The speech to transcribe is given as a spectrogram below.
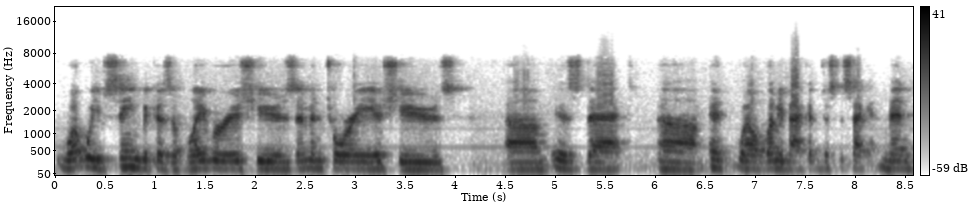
what we've seen because of labor issues, inventory issues, um, is that, uh, and well, let me back up just a second. And then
